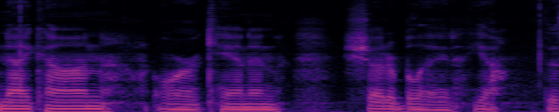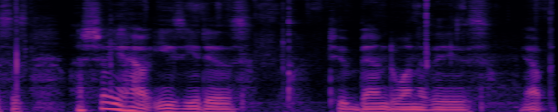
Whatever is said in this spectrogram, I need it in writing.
Nikon or Canon shutter blade. Yeah, this is, let's show you how easy it is to bend one of these. Yep,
